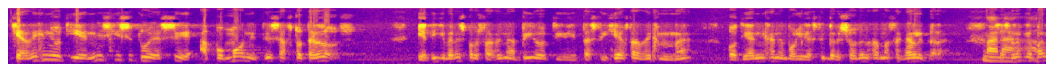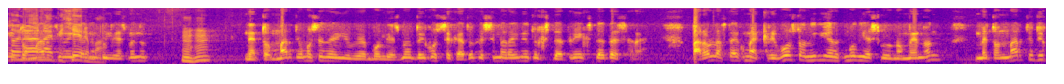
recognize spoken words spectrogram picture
και δείχνει ότι η ενίσχυση του ΕΣΥ από μόνη της αυτοτελώς γιατί η κυβέρνηση προσπαθεί να πει ότι τα στοιχεία αυτά δείχνουν ότι αν είχαν εμβολιαστεί περισσότερο θα ήμασταν καλύτερα. Μα, ναι, και πάλι αυτό το είναι επιχείρημα. Ναι, το Μάρτιο όμως ήταν εμβολιασμένο το 20% και σήμερα είναι το 63-64. Παρ' όλα αυτά έχουμε ακριβώς τον ίδιο αριθμό διασυλλονωμένων με τον Μάρτιο του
